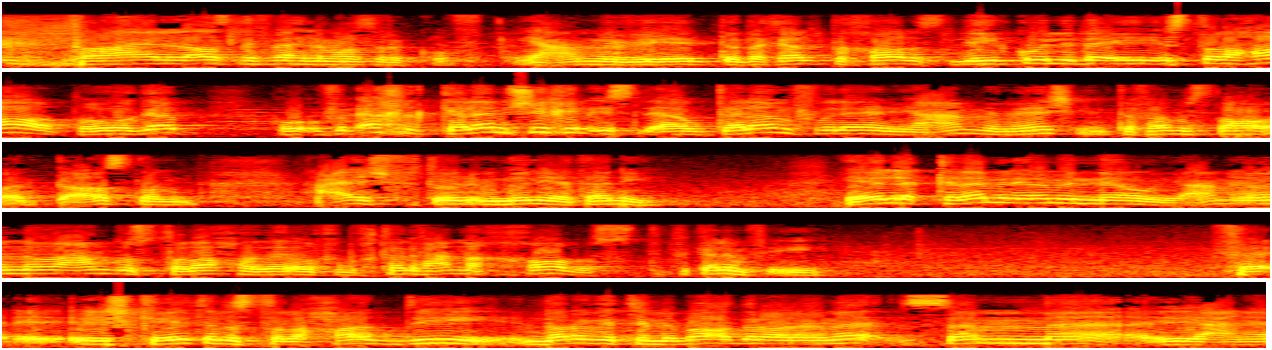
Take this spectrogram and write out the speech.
فراح قال الأصل في أهل مصر الكفر يا عم في إيه؟ أنت دخلت خالص. ليه كل ده؟ إيه؟ اصطلاحات. هو جاب هو في الآخر كلام شيخ الإسلام أو كلام فلان. يا عم ماشي أنت فاهم اصطلاح أنت أصلا عايش في دنيا تانية. يقول لك كلام الإمام النووي. يا عم الإمام النووي عنده اصطلاح مختلف عنك خالص. أنت بتتكلم في إيه؟ فإشكالية الاصطلاحات دي درجة اللي بعض العلماء سمى يعني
